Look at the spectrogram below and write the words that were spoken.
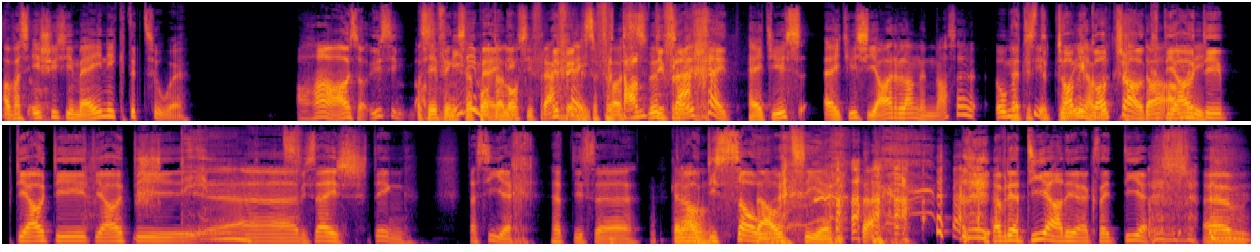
Aber was ist unsere Meinung dazu? Aha, also, unsere, Also, ich finde es eine bodenlose Frechheit. Ich finde es eine verdammte so ist, Frechheit. Hat uns, hat uns jahrelang eine Nase Hat umgeführt. uns der Tommy Gottschalk, da die alte, die alte, die alte, äh, wie sagst du, Ding, das sehe ich, hat uns, äh, Genau. die alte Sau. Der alte Sieg. Aber ja, die habe ich ja gesagt, die. Ähm,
